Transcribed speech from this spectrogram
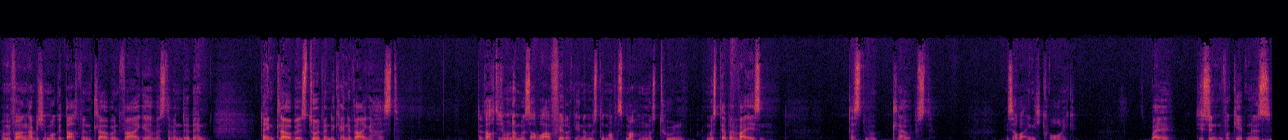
Am Anfang habe ich immer gedacht, wenn Glaube und Werke, weißt du, wenn du dein, dein Glaube ist tot, wenn du keine Werke hast. Da dachte ich immer, da muss aber auch Feder gehen, da musst du immer was machen, musst tun, musst dir beweisen, dass du glaubst. Ist aber eigentlich Quark. Weil die Sündenvergebnis,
